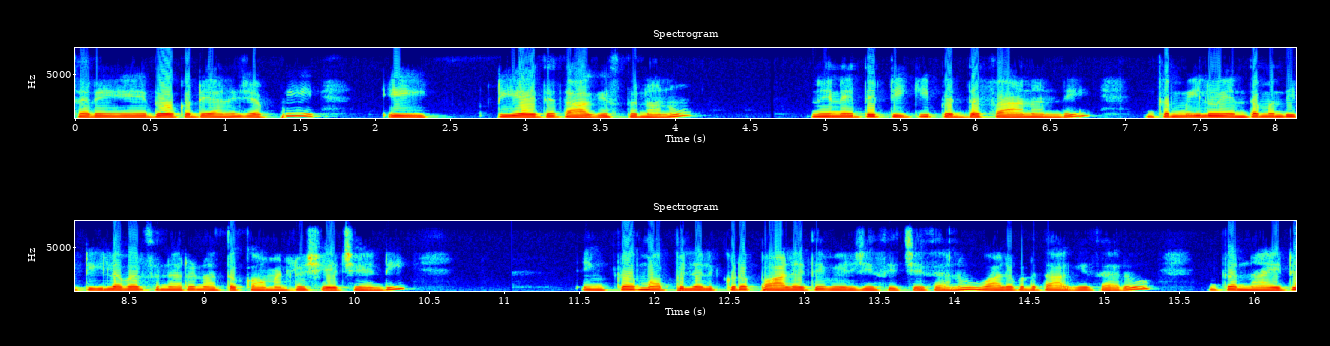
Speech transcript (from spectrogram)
సరే ఏదో ఒకటి అని చెప్పి ఈ టీ అయితే తాగేస్తున్నాను. నేనైతే టీకి పెద్ద ఫ్యాన్ అండి. ఇంకా మీలో ఎంతమంది టీ లవర్స్ ఉన్నారో నాతో కామెంట్లో షేర్ చేయండి. ఇంకా మా పిల్లలకి కూడా పాలైతే వేడి చేసి ఇచ్చేసాను. వాళ్ళు కూడా తాగేశారు. ఇంకా నైట్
